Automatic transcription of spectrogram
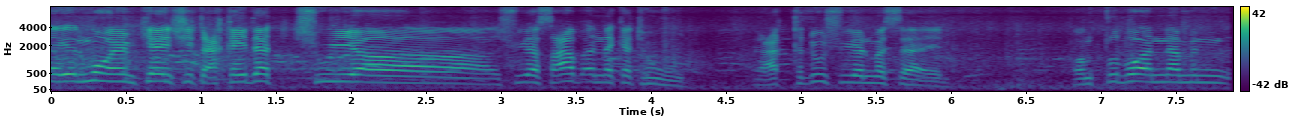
آه، المهم كاين شي تعقيدات شوية شوية صعب أنك تهود. يعقدوا شوية المسائل. ونطلبوا أن من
